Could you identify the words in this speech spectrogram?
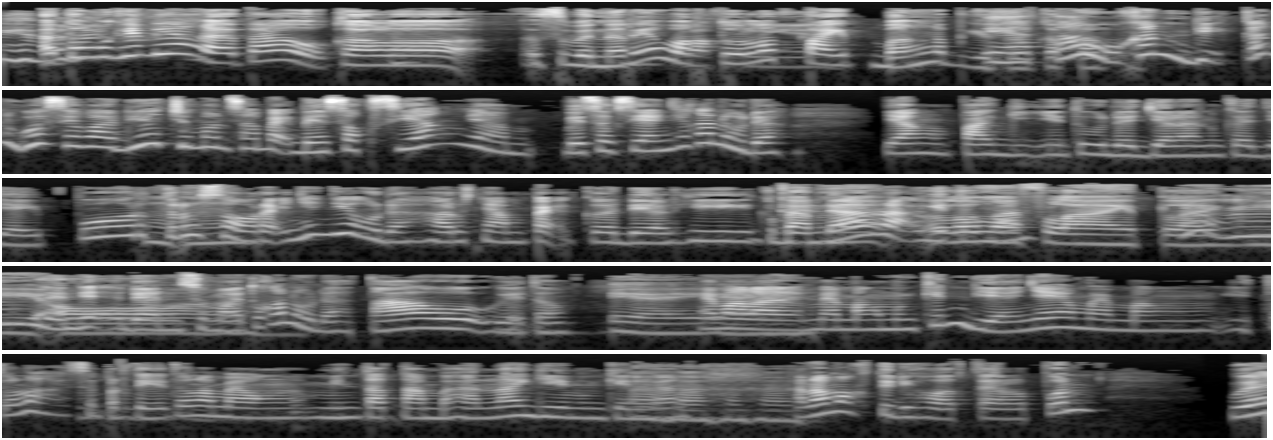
gitu Atau mungkin dia nggak tahu kalau sebenarnya waktu lo Waktunya. tight banget gitu. ya tahu. kan di, kan gue sewa dia cuman sampai besok siangnya. Besok siangnya kan udah yang paginya itu udah jalan ke Jaipur terus sorenya dia udah harus nyampe ke Delhi ke Karena bandara gitu lo kan flight lagi. Mm-mm, dan, dia- Oh. dan semua itu kan udah tahu gitu Iya, iya. Emang lah- memang mungkin dianya yang memang itulah seperti itulah memang minta tambahan lagi mungkin kan. Karena waktu di hotel pun gue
